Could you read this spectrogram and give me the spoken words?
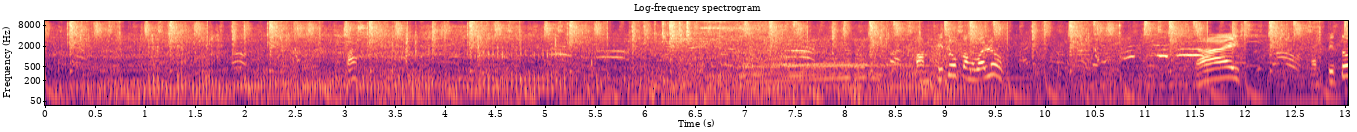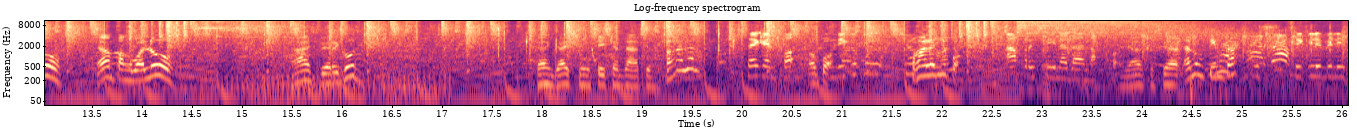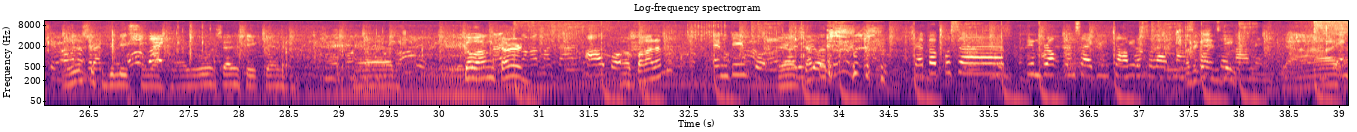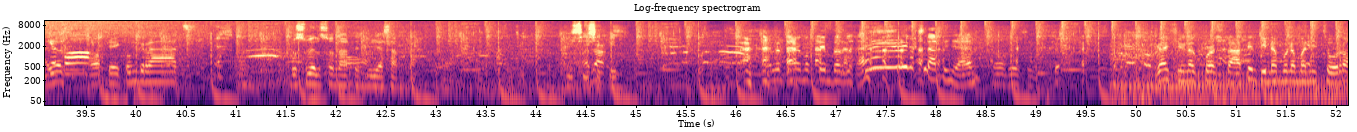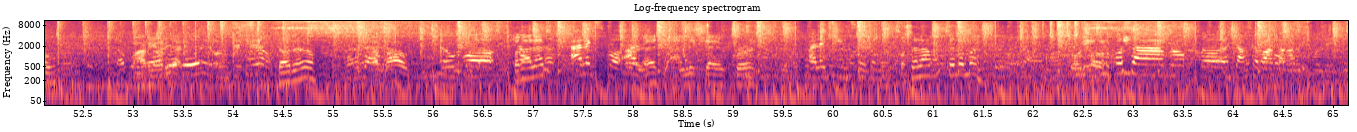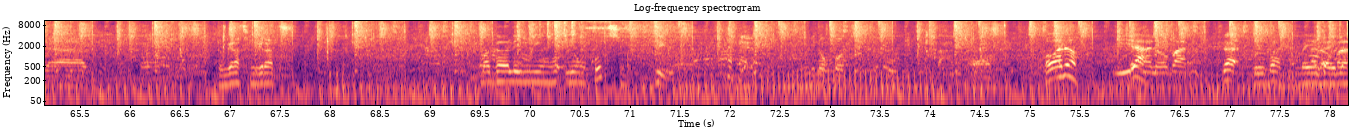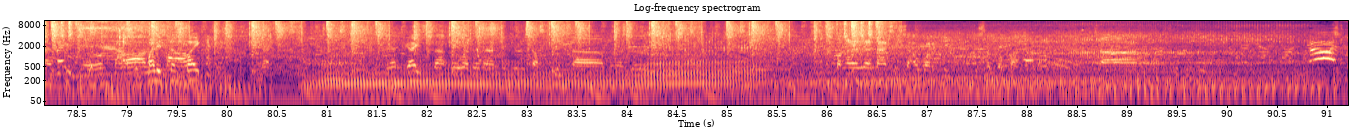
Pang-pito, pang-walo. Nice. Pang-pito. Ayan, pang-walo. Nice, very good. Ayan guys, yung second natin. Pangalan? Second po. Opo. Hindi ko po sure. Pangalan niyo po? Ah, Christina Danak po. Ayan, kasi anong team ka? Sikli Bellissimo. Ayun, si Bilis na. Ayun, siya yung second. Ayan. Ikaw ang third. Ako po. Uh, pangalan mo? MJ po. Ayan, shout out. Shout out po sa Team Brockton Cycling tsaka po sa lahat ng sponsor namin. Yan. Thank you po. Okay, congrats. Boss Wilson natin, Villa Santa. Kid. Ano tayo mag-timber na? Ay, relax natin yan. Okay, sige. Guys, yung nag-first natin, tinan mo naman yung tsura, oh. Warrior yan. Shout out. Hello po. Pangalan? Alex po. Alex. Si Alex siya yung first. Alex Vincent. Pasalamat ka naman. Thank you po sa Brockton at sa Bata Katipulit. Yan. Congrats, congrats. Magaling yung yung coach. eh. Ino-coach. Oh, ano? Yeah. Loban. Da, diba? May guideline. Oh, palit ng bike. Yan guys, nakuha na natin yung top 3 sa mga girls. Pangalan na natin sa awarding sa baba. Sa sa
